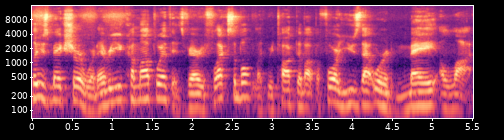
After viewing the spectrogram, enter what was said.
please make sure whatever you come up with, it's very flexible. Like we talked about before, use that word may a lot.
